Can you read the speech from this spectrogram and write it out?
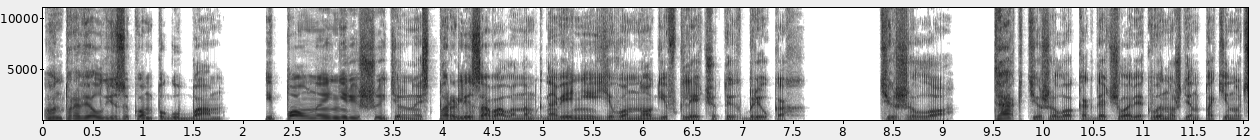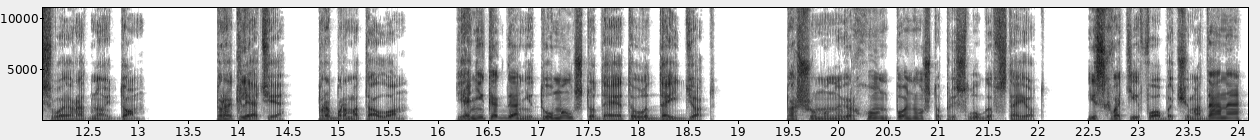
Он провел языком по губам, и полная нерешительность парализовала на мгновение его ноги в клетчатых брюках. Тяжело. Так тяжело, когда человек вынужден покинуть свой родной дом. «Проклятие!» — пробормотал он. «Я никогда не думал, что до этого дойдет». По шуму наверху он понял, что прислуга встает и, схватив оба чемодана,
